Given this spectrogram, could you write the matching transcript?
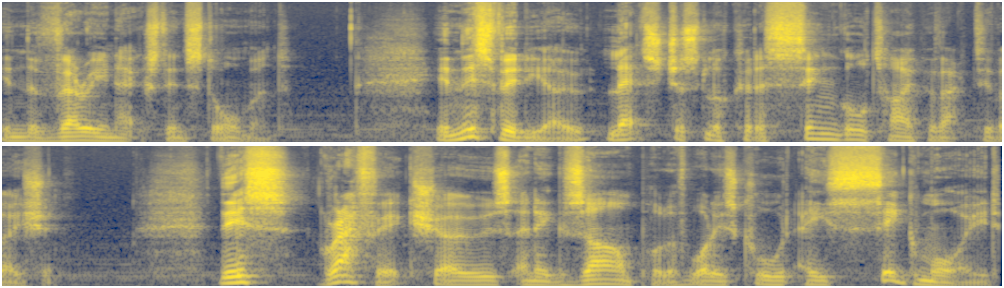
in the very next instalment. In this video, let's just look at a single type of activation. This graphic shows an example of what is called a sigmoid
